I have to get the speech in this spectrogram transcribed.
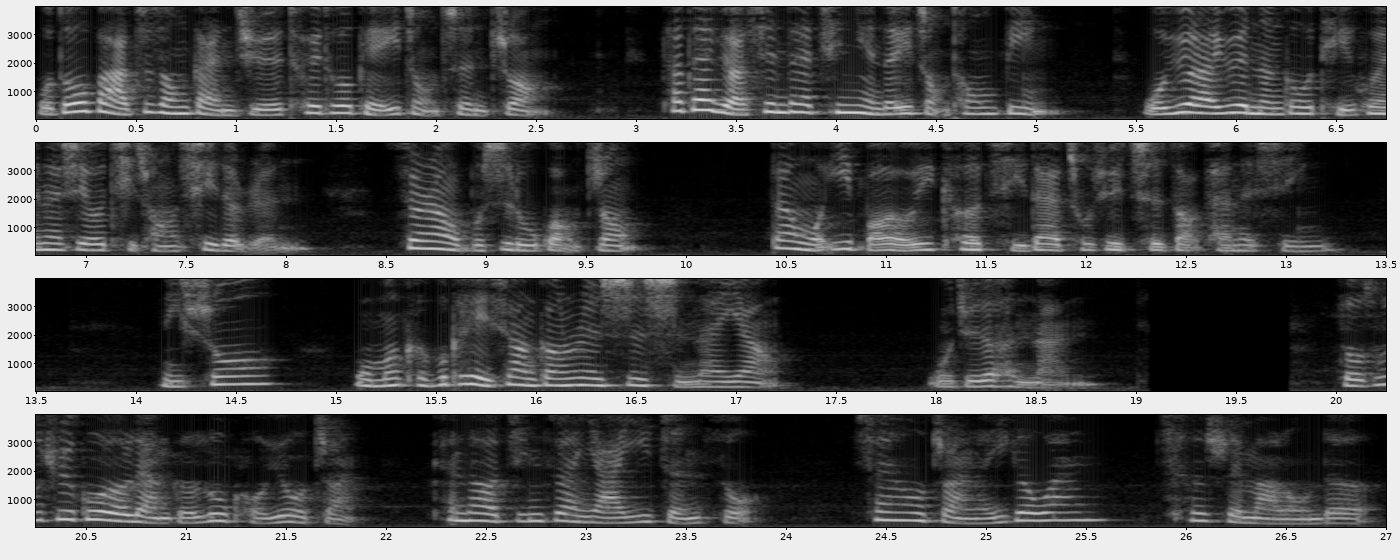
我都把这种感觉推脱给一种症状，它代表现代青年的一种通病。我越来越能够体会那些有起床气的人。虽然我不是卢广仲，但我亦保有一颗期待出去吃早餐的心。你说，我们可不可以像刚认识时那样？我觉得很难。走出去，过了两个路口，右转，看到金钻牙医诊所，向右转了一个弯，车水马龙的，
